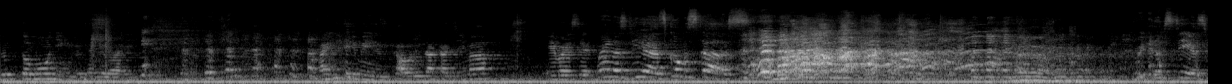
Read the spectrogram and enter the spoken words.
Good morning, everybody. My name is Kaoru Nakajima. Everybody said, Buenos dias, ¿cómo estás? Buenos dias.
